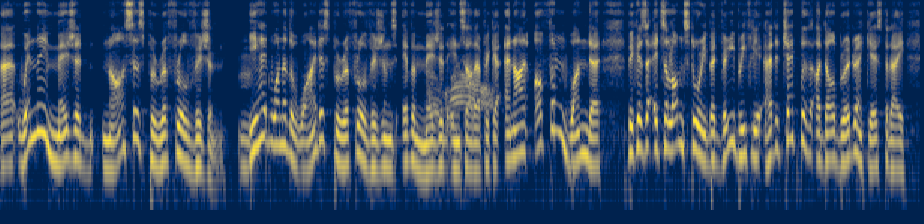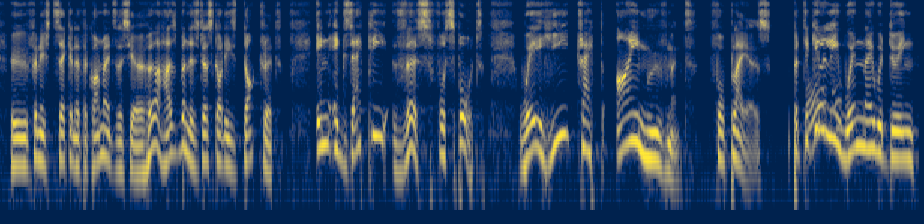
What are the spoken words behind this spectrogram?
Uh, when they measured Naas's peripheral vision, he had one of the widest peripheral visions ever measured in South Africa. And I often wonder, because it's a long story, but very briefly, I had a chat with Adele Broodryk yesterday, who finished second at the Comrades this year. Her husband has just got his doctorate in exactly this for sport, where he tracked eye movement for players, particularly when they were doing,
